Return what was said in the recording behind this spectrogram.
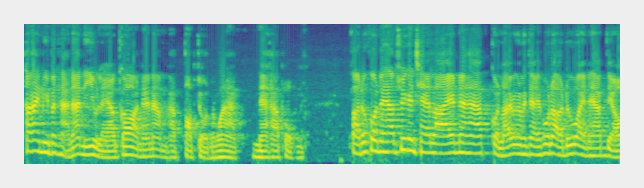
ถ้าใครมีปัญหาด้านนี้อยู่แล้วก็แนะนำครับตอบโจทย์มากๆนะครับผมฝากทุกคนนะครับช่วยกันแชร์ไลฟ์นะครับ กดไลค์เป็นกำลังใจให้พวกเราด้วยนะครับ เดี๋ยว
